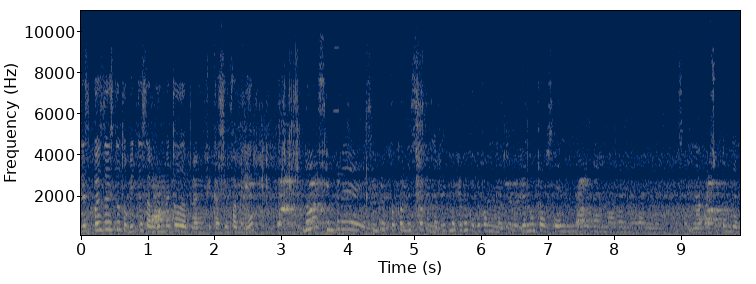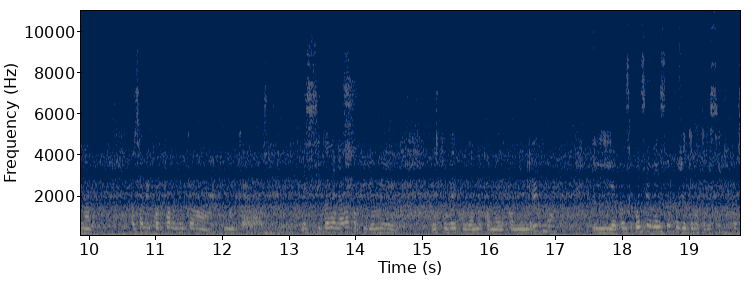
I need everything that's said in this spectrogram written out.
¿Después de esto tuviste algún método de planificación familiar? No, siempre, siempre fue con eso, con el ritmo. Yo me quedé con el ritmo. Yo nunca usé nada, nada, nada, nada. O sea, absolutamente nada. O sea, mi cuerpo nunca, nunca este, necesitó de nada porque yo me, me estuve cuidando con el, con el ritmo. Y a consecuencia de eso, pues yo tengo tres hijos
